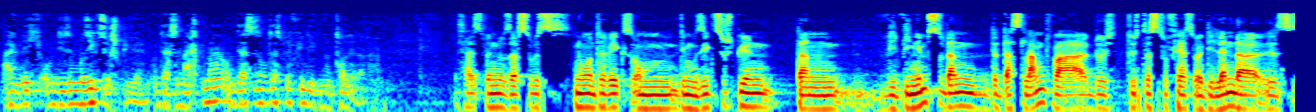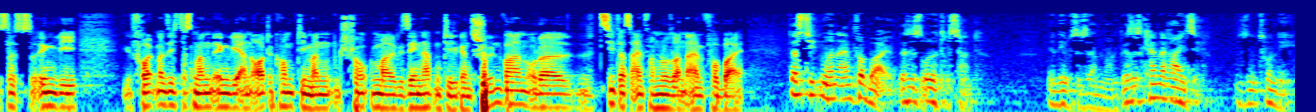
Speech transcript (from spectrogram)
eigentlich, um diese Musik zu spielen. Und das macht man und das ist auch das Befriedigende und Tolle daran. Das heißt, wenn du sagst, du bist nur unterwegs, um die Musik zu spielen, dann wie, wie nimmst du dann das Land wahr, durch, durch das du fährst oder die Länder? Ist das irgendwie, freut man sich, dass man irgendwie an Orte kommt, die man schon mal gesehen hat und die ganz schön waren oder zieht das einfach nur so an einem vorbei? Das zieht nur an einem vorbei. Das ist uninteressant in dem Zusammenhang. Das ist keine Reise, das ist eine Tournee.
